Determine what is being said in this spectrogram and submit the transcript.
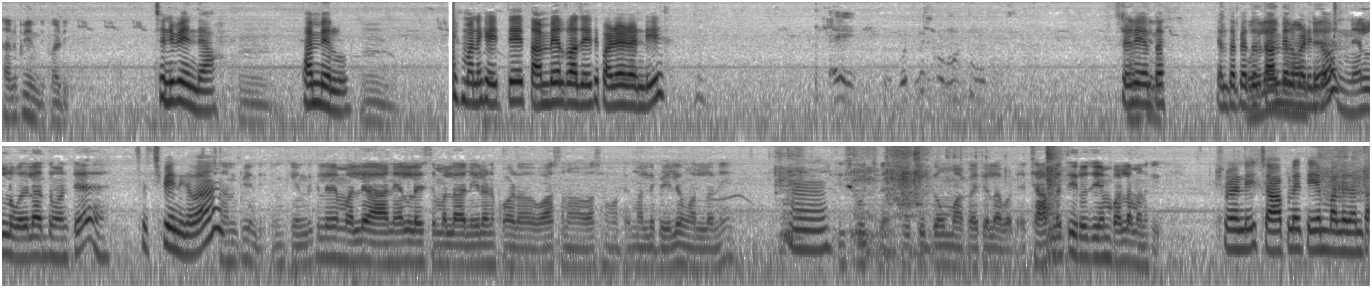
చనిపోయింది పడి. చనిపోయిందా. తంబేలు. మనకైతే తంబేలు రాజు అయితే పడాడండి. చూడండి ఎంత ఎంత పెద్ద తంబేలు పడిందో. నీళ్ళు వదిలేద్దాం అంటే చచ్చిపోయింది కదా? చనిపోయింది. ఇంకెందుకులే మళ్ళీ ఆ నీళ్ళు వేస్తే మళ్ళీ ఆ నీళ్ళని పాడ వాసన వాసన ఉంటాయి. మళ్ళీ వేయలేం వాళ్ళని. ఉమ్, తీసుకొచ్చిన చూపిద్దాం మాకైతే ఇలా పడ్డాయి. చేపలు అయితే ఈరోజు ఏం పడలే మనకి? చూడండి చేపలు అయితే ఏం పడలేదంట.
